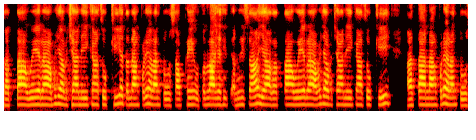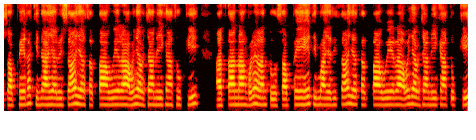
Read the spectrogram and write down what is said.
สัตตาเวราพยาปชานีคาสุขีอัตตานังปริหารันตุสัพเพอุตรายาติอนุทิสายาสัตตาเวราพยาปชานีคาสุขีอัตตานังปริหารันตุสัพเพทักขินายานิสายาสัตตาเวราพยาปชานีคาสุขี อัตตานังปริหารันตุสัพเพเหติมายติสายาสัตตาเวราพยาปชานีคาสุขี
